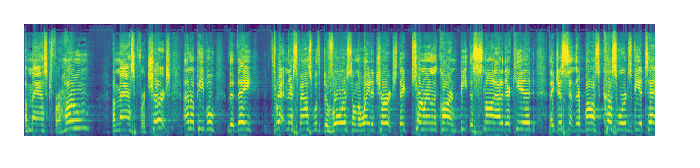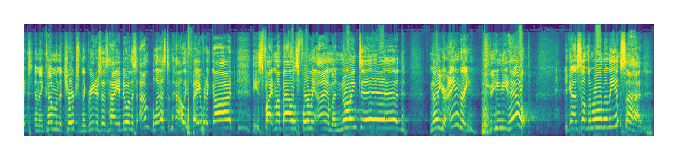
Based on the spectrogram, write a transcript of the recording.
a mask for home, a mask for church. I know people that they threaten their spouse with divorce on the way to church. They turn around in the car and beat the snot out of their kid. They just sent their boss cuss words via text, and they come in the church, and the greeter says, "How you doing?" This I'm blessed and highly favored of God. He's fighting my battles for me. I am anointed. No, you're angry. you need help. You got something wrong on the inside.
